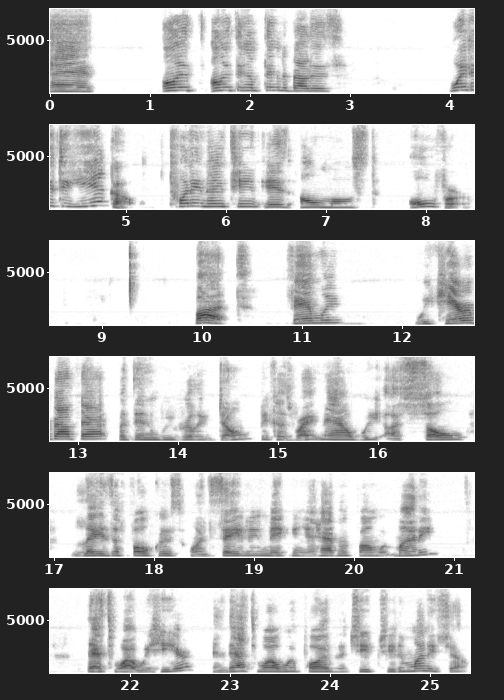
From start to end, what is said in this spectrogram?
And only only thing I'm thinking about is where did the year go? 2019 is almost over. But family, we care about that, but then we really don't because right now we are so laser focused on saving, making, and having fun with money. That's why we're here, and that's why we're part of the Cheap Cheetah Money Show.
